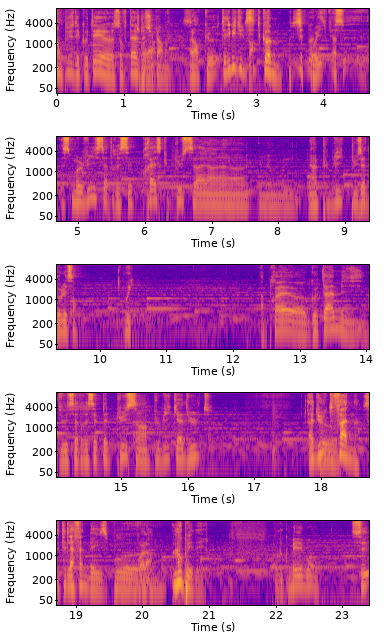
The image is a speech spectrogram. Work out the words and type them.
en plus des côtés euh, sauvetage de Voilà. Superman. Alors que C'était limite une Bah. sitcom. Oui, S- Smallville s'adressait presque plus à un, une- un public plus adolescent. Oui. Après, euh, Gotham, il devait s'adresser peut-être plus à un public adulte. Adulte Euh, fan, c'était de la fanbase pour euh, Voilà. loupé d'ailleurs. Mais bon, c'est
